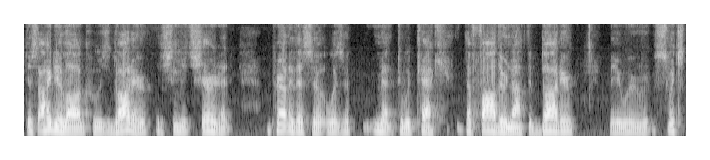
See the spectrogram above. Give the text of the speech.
this ideologue whose daughter she shared it apparently this uh, was meant to attack the father, not the daughter. They were switched.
